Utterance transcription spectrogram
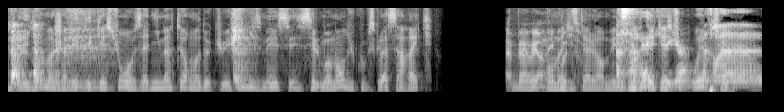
Mais les gars, moi, j'avais des questions aux animateurs moi, de Chemise, mais c'est c'est le moment du coup, parce que là, ça rec. Ah bah oui, on, On m'a dit tout à l'heure, mais Ah, ça garde tes questions. gars Oui, parce Attends, que euh,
